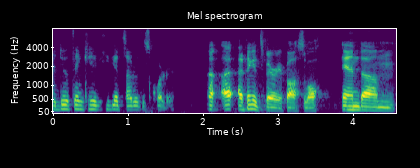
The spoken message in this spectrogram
I do think he, he gets out of this quarter. I, I think it's very possible, and um,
